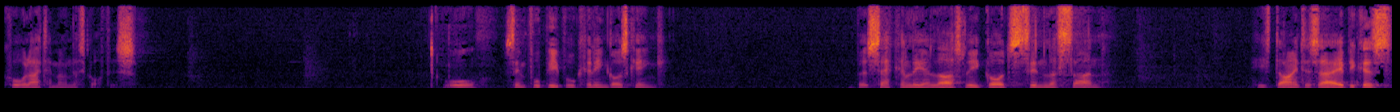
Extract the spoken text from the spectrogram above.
call out among the scoffers. All sinful people killing God's king. But secondly and lastly, God's sinless son he's dying to say because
